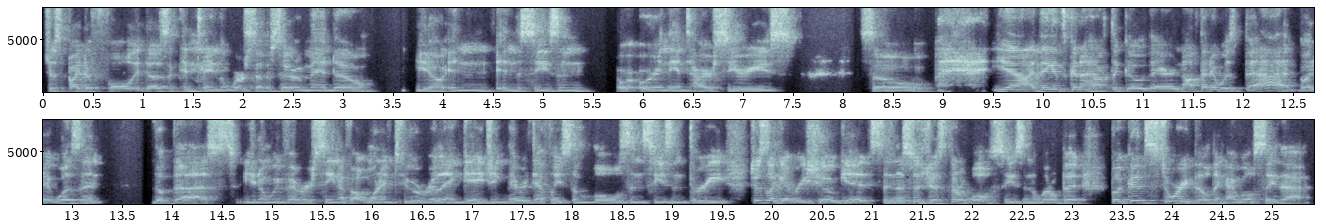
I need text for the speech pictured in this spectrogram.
Just by default, it doesn't contain the worst episode of Mando, you know, in in the season or or in the entire series. So, yeah, I think it's gonna have to go there. Not that it was bad, but it wasn't the best you know we've ever seen. I thought one and two were really engaging. There were definitely some lulls in season three, just like every show gets, and this was just their lull season a little bit but good story building. I will say that.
